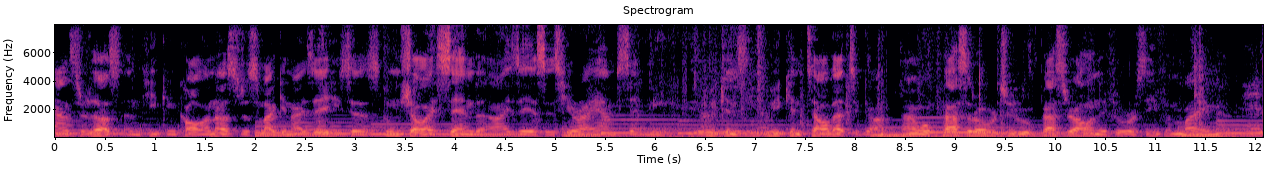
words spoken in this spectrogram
answers us and he can call on us just like in Isaiah he says, "Whom shall I send?" and Isaiah says, "Here I am, send me." We can we can tell that to God. And I will pass it over to Pastor Allen if you'll receive him by amen.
